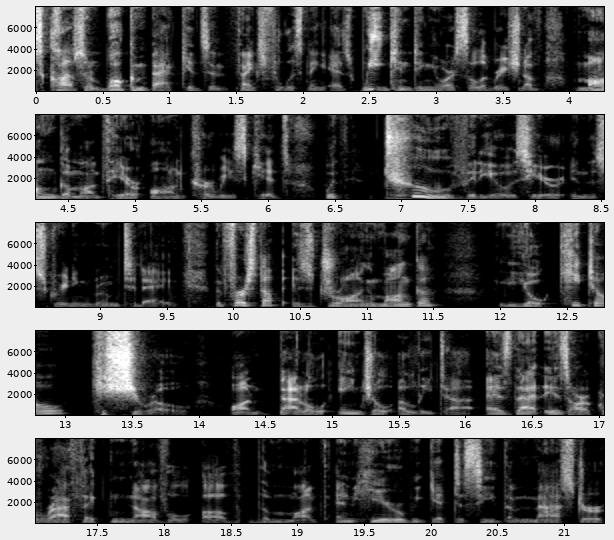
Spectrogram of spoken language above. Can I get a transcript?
Thanks, Klaus, and welcome back, kids, and thanks for listening as we continue our celebration of Manga Month here on Kirby's Kids with two videos here in the screening room today. The first up is drawing manga Yukito Kishiro on Battle Angel Alita, as that is our graphic novel of the month. And here we get to see the master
